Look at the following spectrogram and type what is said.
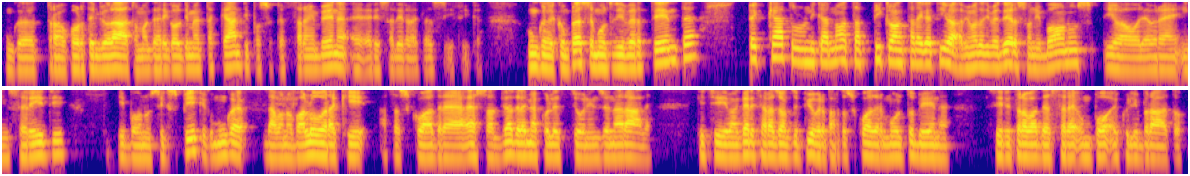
comunque tra porta inviolato, magari gol di miei attaccanti, posso piazzarmi bene e risalire la classifica. Comunque nel complesso è molto divertente. Peccato, l'unica nota piccola nota negativa, a mio modo di vedere, sono i bonus. Io li avrei inseriti, i bonus XP, che comunque davano valore a chi ha squadre, adesso al di là della mia collezione in generale, chi ci, magari ci ha ragionato di più, aver reparto squadre molto bene, si ritrova ad essere un po' equilibrato.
